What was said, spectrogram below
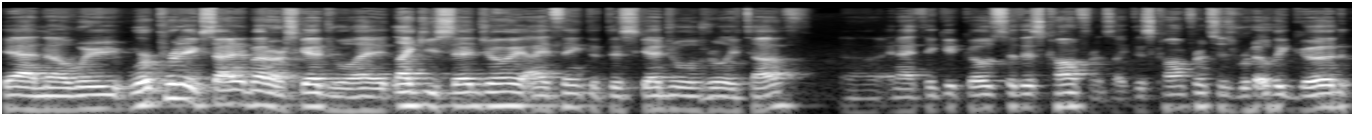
Yeah, no, we we're pretty excited about our schedule. I, like you said, Joey, I think that this schedule is really tough and I think it goes to this conference. Like this conference is really good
